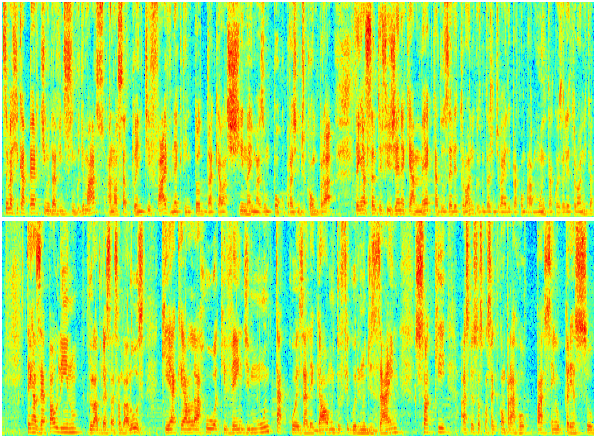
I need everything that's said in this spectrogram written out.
Você vai ficar pertinho da 25 de março, a nossa 25, né, que tem toda aquela China e mais um pouco para a gente comprar. Tem a Santa Efigênia, que é a meca dos eletrônicos, muita gente vai ali para comprar muita coisa eletrônica. Tem a Zé Paulino, do lado da Estação da Luz, que é aquela rua que vende muita coisa legal, muito figurino design, só que as pessoas conseguem comprar roupa sem o preço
